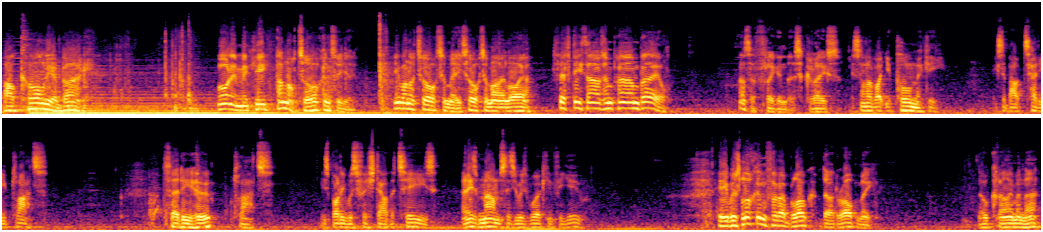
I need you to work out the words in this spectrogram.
I'll call you back. Morning, Mickey. I'm not talking to you. You want to talk to me, talk to my lawyer. £50,000 bail. That's a friggin' disgrace. It's not about your pull, Mickey. It's about Teddy Platt. Teddy who? Platt. His body was fished out the Tees, and his mam says he was working for you. He was looking for a bloke that robbed me. No crime in that.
